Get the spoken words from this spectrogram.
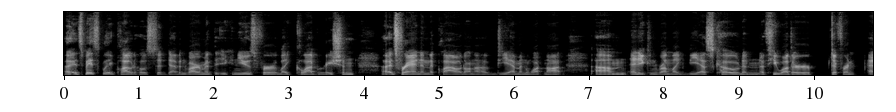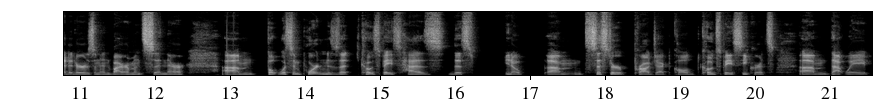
Uh, it's basically a cloud hosted dev environment that you can use for like collaboration. Uh, it's ran in the cloud on a VM and whatnot, um, and you can run like VS Code and a few other different editors and environments in there. Um, but what's important is that CodeSpace has this, you know, um, sister project called CodeSpace Secrets. Um, that way,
